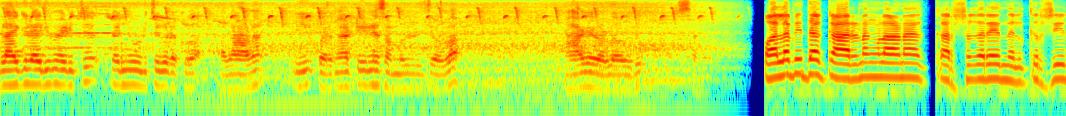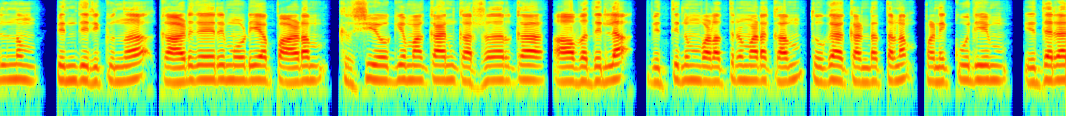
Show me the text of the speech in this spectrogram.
ബ്ലാക്കിൽ അരി മേടിച്ച് കഞ്ഞി കുടിച്ച് കിടക്കുക. അതാണ് ഈ കൊരങ്ങാട്ടീനെ സംബന്ധിച്ചുള്ള ആകെയുള്ള ഒരു പലവിധ കാരണങ്ങളാണ് കർഷകരെ നെൽകൃഷിയിൽ നിന്നും പിന്തിരിക്കുന്ന കാട് കയറി മൂടിയ പാടം കൃഷിയോഗ്യമാക്കാൻ കർഷകർക്ക് ആവതില്ല. വിത്തിനും വളത്തിനുമടക്കം തുക കണ്ടെത്തണം. പണിക്കൂലിയും ഇതര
